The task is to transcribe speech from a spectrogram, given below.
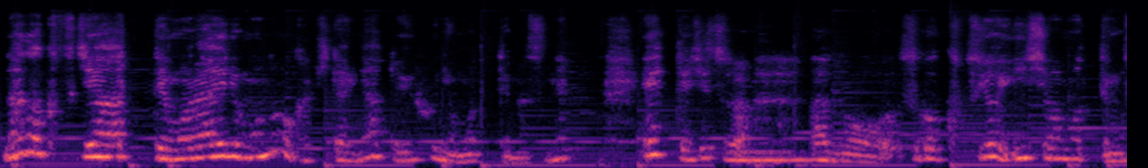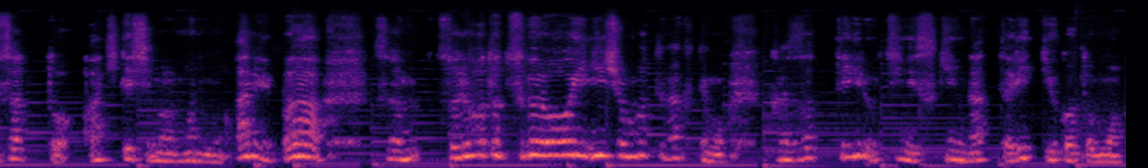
長く付き合ってもらえるものを書きたいなというふうに思ってますね。絵って実は、あの、すごく強い印象を持ってもさっと飽きてしまうものもあれば、そそれほど強い印象を持ってなくても、飾っているうちに好きになったりっていうことも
